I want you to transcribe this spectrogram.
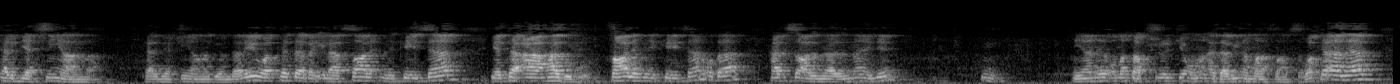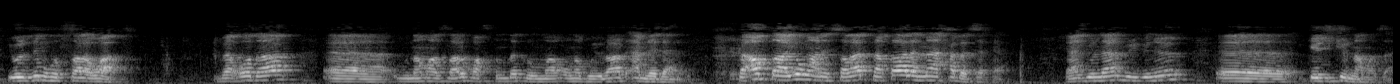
tərbiyəçinin yanına. Tərbiyəçinin yanına göndərir. Və kətəbə ilə Salih ibn Keysən yətəəhəduhu. Salih ibn Keysən o da hədis alimlərindən idi. Yəni ona tapşırır ki, onun ədəbi ilə maraqlansın. Və kənə yulzimuhu salavat. Və o da e, namazları vaxtında qılmağı ona buyurardı, əmr edərdi. Və abda yomani salat və qalə mə həbəsəkə. Yəni günlərin bir günü e, gecikir namaza.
